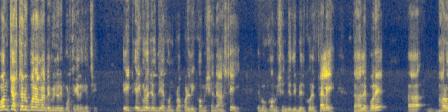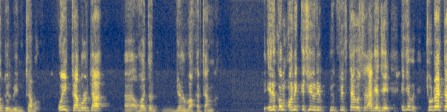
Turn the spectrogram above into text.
পঞ্চাশটার উপরে আমরা বিভিন্ন রিপোর্ট থেকে দেখেছি। এই, এইগুলো যদি এখন প্রপারলি কমিশনে আসে এবং কমিশন যদি বের করে ফেলে, তাহলে পরে Bharat will be in trouble ওই ট্রাবলটা হয়তো জেনারেল ওয়াকার চান না। এরকম অনেক কিছুই উনি ফিফথ আগস্টের আগে যে, এই যে ছোট একটা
